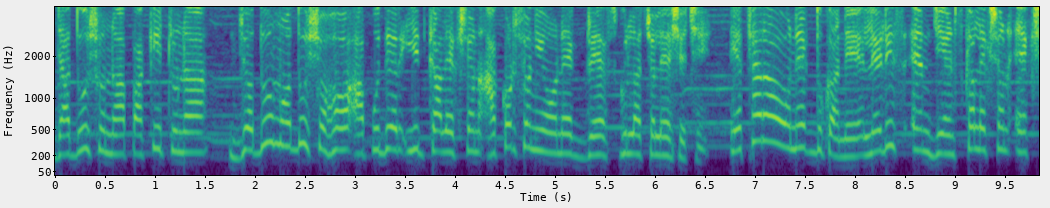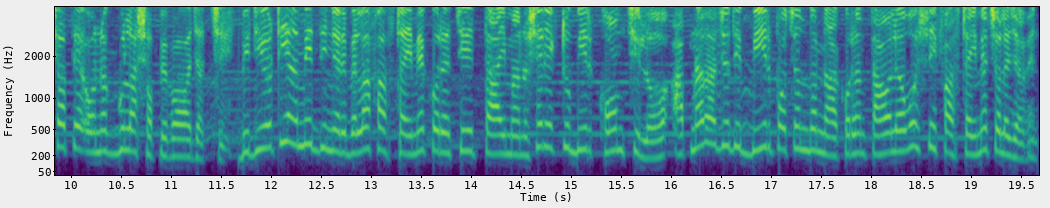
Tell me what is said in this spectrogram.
জাদু সোনা, পাখি টুনা যদু মধু সহ আপুদের ঈদ কালেকশন আকর্ষণীয় অনেক ড্রেসগুলা চলে এসেছে। এছাড়াও অনেক দোকানে লেডিস এন্ড জেন্টস কালেকশন একসাথে অনেকগুলা শপে পাওয়া যাচ্ছে। ভিডিওটি আমি দিনের বেলা ফার্স্ট টাইমে করেছি, তাই মানুষের একটু ভিড় কম ছিল। আপনারা যদি ভিড় পছন্দ না করেন, তাহলে অবশ্যই ফার্স্ট টাইমে চলে যাবেন।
